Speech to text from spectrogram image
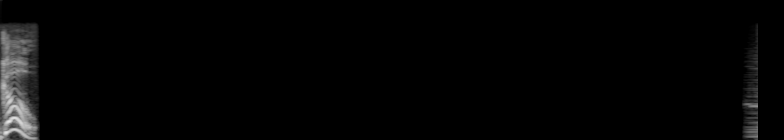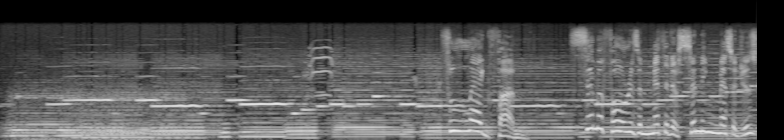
Go! Flag fun. Semaphore is a method of sending messages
